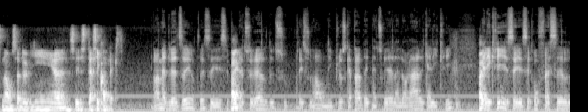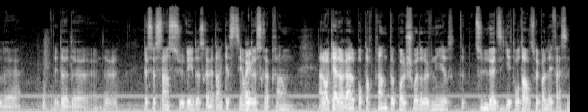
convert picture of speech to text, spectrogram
sinon ça devient, euh, c'est assez complexe. Ouais, mais de le dire, tu sais, c'est Ouais. naturel. De, souvent, on est plus capable d'être naturel à l'oral qu'à l'écrit. Ouais. À l'écrit, c'est c'est trop facile euh, de, de, de se censurer, de se remettre en question, de se reprendre. Alors qu'à l'oral, pour te reprendre, tu n'as pas le choix de revenir. Tu l'as dit, il est trop tard, tu ne peux pas l'effacer.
